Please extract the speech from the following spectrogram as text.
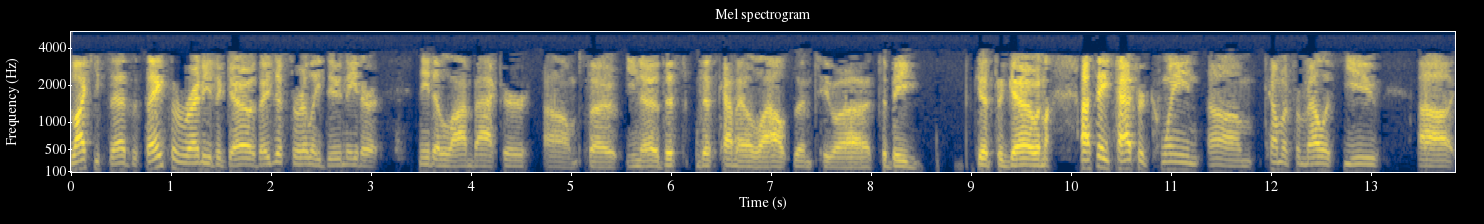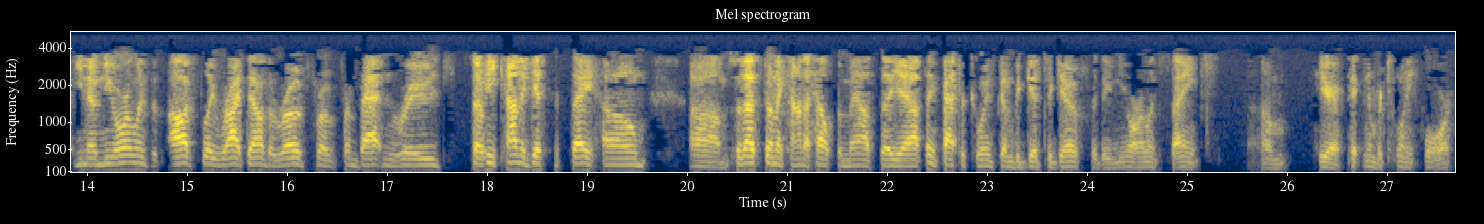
like you said, the Saints are ready to go. They just really do need a need a linebacker. Um, so you know, this this kind of allows them to uh to be good to go. And I think Patrick Queen, um, coming from LSU, uh, you know, New Orleans is obviously right down the road from from Baton Rouge, so he kind of gets to stay home. Um, so that's going to kind of help him out. So yeah, I think Patrick Queen's going to be good to go for the New Orleans Saints um, here at pick number 24.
